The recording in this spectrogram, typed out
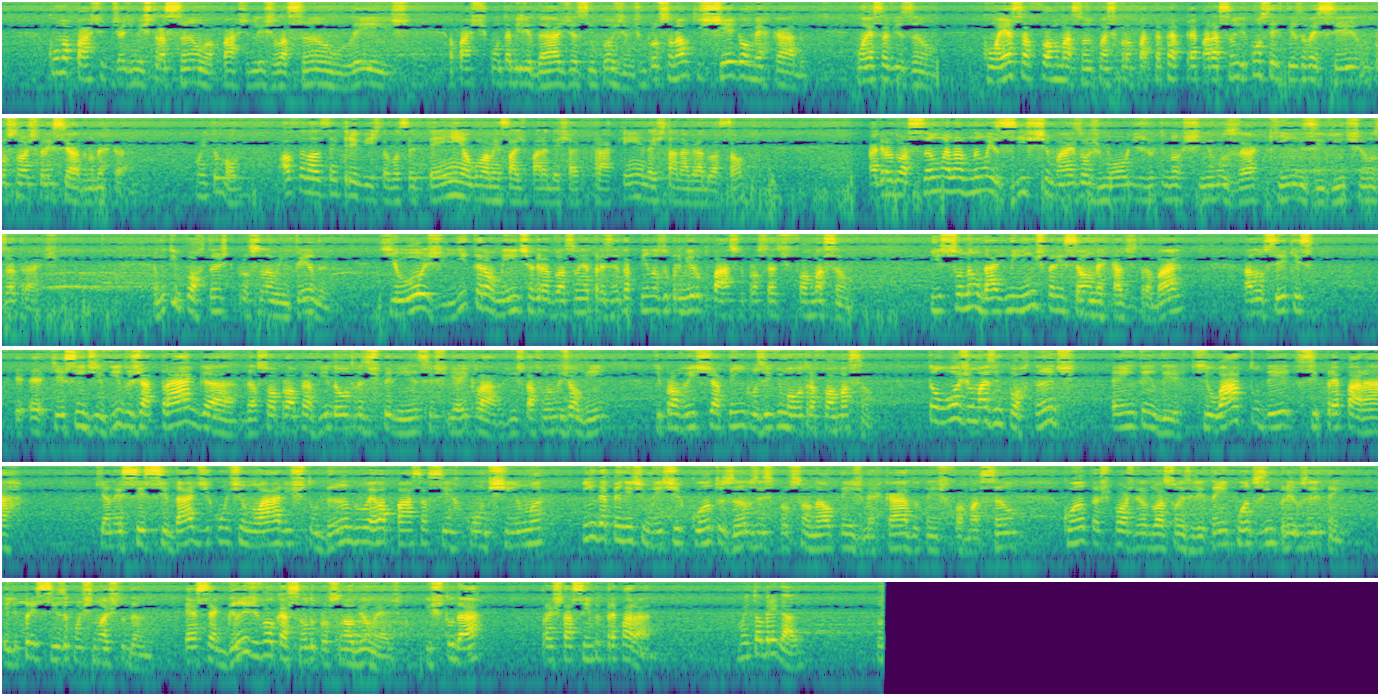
como a parte de administração, a parte de legislação, leis, a parte de contabilidade e assim por diante. Um profissional que chega ao mercado com essa visão, com essa formação, com essa preparação, ele com certeza vai ser um profissional diferenciado no mercado. Muito bom. Ao final dessa entrevista, você tem alguma mensagem para deixar para quem ainda está na graduação? A graduação ela não existe mais aos moldes do que nós tínhamos há 15, 20 anos atrás. É muito importante que o profissional entenda que hoje, literalmente, a graduação representa apenas o primeiro passo do processo de formação isso não dá nenhum diferencial no mercado de trabalho, a não ser que esse, é, é, que esse indivíduo já traga da sua própria vida outras experiências, e aí, claro, a gente está falando de alguém que provavelmente já tem, inclusive, uma outra formação. Então, hoje, o mais importante é entender que o ato de se preparar, que a necessidade de continuar estudando, ela passa a ser contínua, independentemente de quantos anos esse profissional tem de mercado, tem de formação, quantas pós-graduações ele tem quantos empregos ele tem. Ele precisa continuar estudando. Essa é a grande vocação do profissional biomédico: estudar para estar sempre preparado. Muito obrigado.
